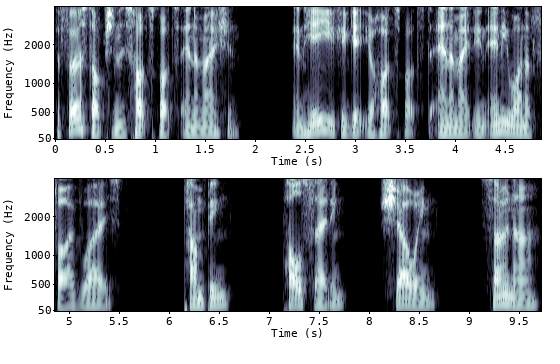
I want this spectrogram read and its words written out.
The first option is hotspots animation, and here you can get your hotspots to animate in any one of five ways. Pumping, pulsating, showing, sonar,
